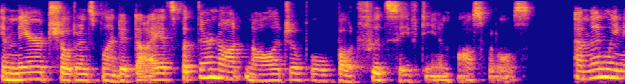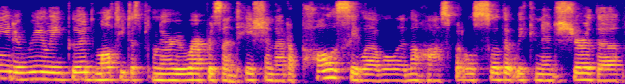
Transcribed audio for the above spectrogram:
in their children's blended diets, but they're not knowledgeable about food safety in hospitals. And then we need a really good multidisciplinary representation at a policy level in the hospitals so that we can ensure the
